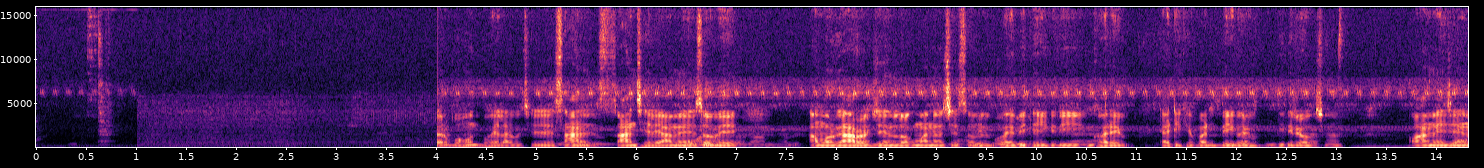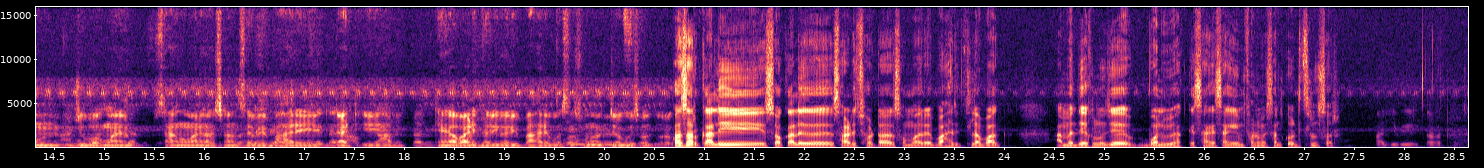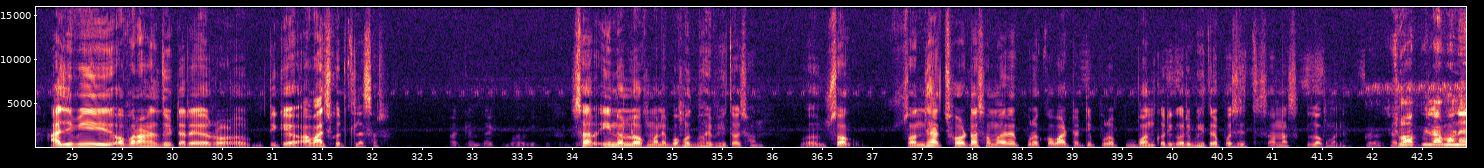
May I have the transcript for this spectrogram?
ବହୁତ ଭୟ ଲାଗୁଛି ଯେ ସାଞ୍ଜ ହେଲେ ଆମେ ସବେ ଆମର ଗାଁର ଯେନ୍ ଲୋକମାନେ ଅଛେ ସବେ ଭୟଭୀତ ହେଇକରି ଘରେ टाटी खेपा देकर भितर रोचन आम जेन जुवक मैंने सांग मैंने अच्छा से बाहर ठेगा बाड़ी धरिक बाहर बस जगुच हाँ सर का सका साढ़े छटा समय बाहरी था आम देखलु वन विभाग के सागे सागे इनफर्मेसन करूँ सर आज भी अपराह दुईटार टी आवाज कर सर सर इन लोक मैंने बहुत भयभीत अच्छन সন্ধ্যা ছটা সময় পুরা কবাটটি পুরা বন্ধ করি ভিতরে পশি লোক মানে ছুয়া পিলা মানে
